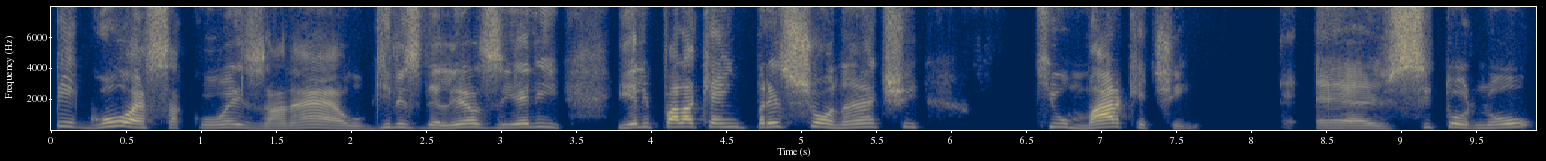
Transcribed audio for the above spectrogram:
pegou essa coisa, né? O Gilles Deleuze, e ele, e ele fala que é impressionante que o marketing é, se tornou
